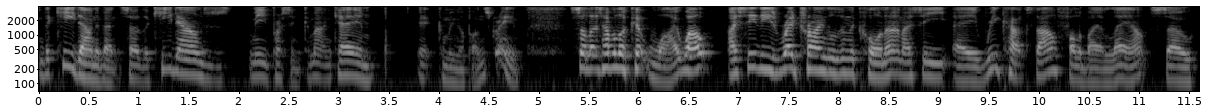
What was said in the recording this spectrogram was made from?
the key down event. So the key down is me pressing Command K and it coming up on screen. So let's have a look at why. Well, I see these red triangles in the corner and I see a recalc style followed by a layout. So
